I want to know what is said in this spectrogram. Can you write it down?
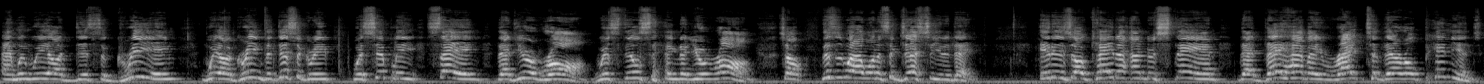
And when we are disagreeing, we are agreeing to disagree. We're simply saying that you're wrong. We're still saying that you're wrong. So, this is what I want to suggest to you today. It is okay to understand that they have a right to their opinions.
